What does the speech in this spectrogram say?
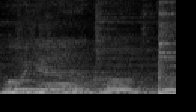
Voy a contar.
